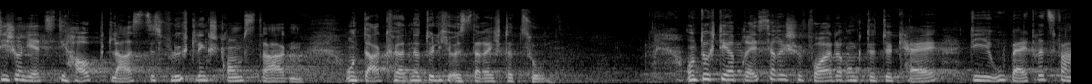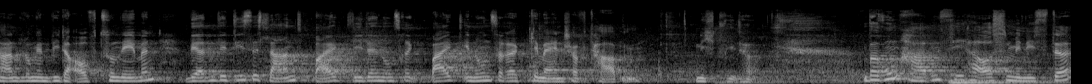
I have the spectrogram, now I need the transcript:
die schon jetzt die Hauptlast des Flüchtlingsstroms tragen. Und da gehört natürlich Österreich dazu. Und durch die erpresserische Forderung der Türkei, die EU-Beitrittsverhandlungen wieder aufzunehmen, werden wir dieses Land bald wieder in, unsere, bald in unserer Gemeinschaft haben. Nicht wieder. Warum haben Sie, Herr Außenminister,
